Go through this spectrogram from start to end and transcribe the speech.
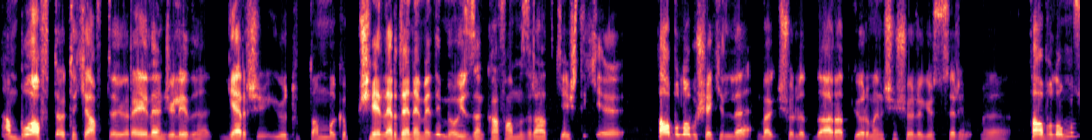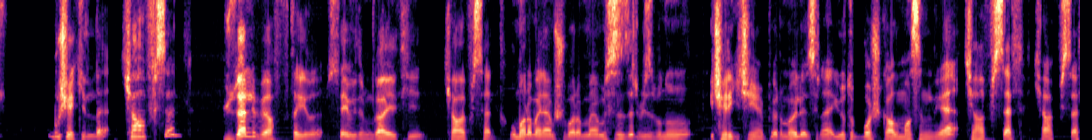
Tamam bu hafta öteki haftaya göre eğlenceliydi. Gerçi YouTube'dan bakıp şeyler denemedim ya o yüzden kafamız rahat geçtik. E, tablo bu şekilde. Bak şöyle daha rahat görmen için şöyle göstereyim. E, tablomuz bu şekilde. Kafisel. Güzel bir haftaydı. Sevdim gayet iyi. Kafisel. Umarım beğenmiş, umarım beğenmişsinizdir. Biz bunu içerik için yapıyorum. Öylesine YouTube boş kalmasın diye. Kafisel. Kafisel.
